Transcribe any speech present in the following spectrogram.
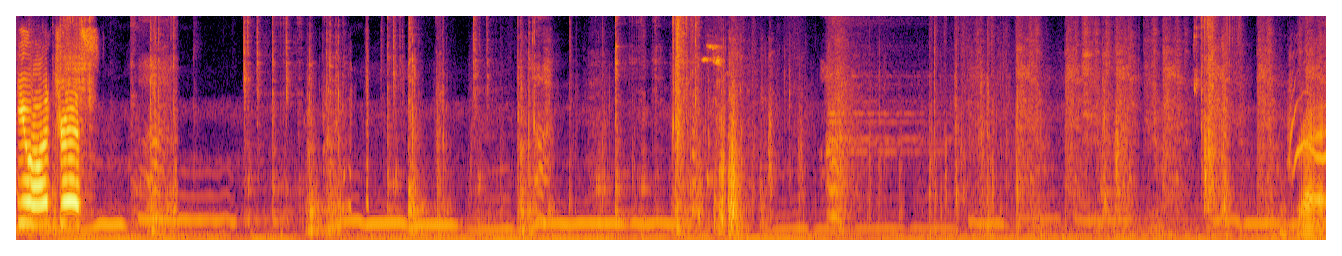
You Huntress. Right.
